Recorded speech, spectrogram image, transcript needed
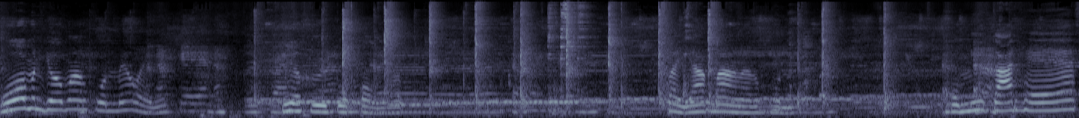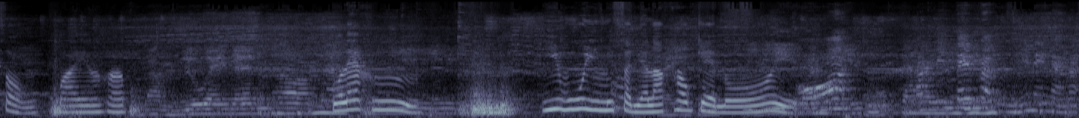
โอ้มันเยอะมากคนไม่ไหวแกนะนี่คือตัวกล่องครับ ใส่ยากมากนะทุกคน ผมมีการ์ดแท้สองใบนะครับ ตัวแรกคืออีวุยมีสัญลักษณ์เท่าแก่น้อยอ๋อมันมีเต้นแบบนี้ในนั้นอะ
